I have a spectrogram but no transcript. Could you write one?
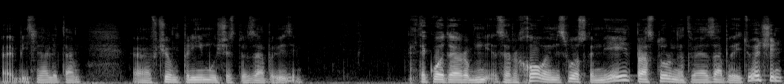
Объясняли там, э, в чем преимущество заповеди. Так вот, Рхова Мисвоска имеет просторно твоя заповедь очень.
